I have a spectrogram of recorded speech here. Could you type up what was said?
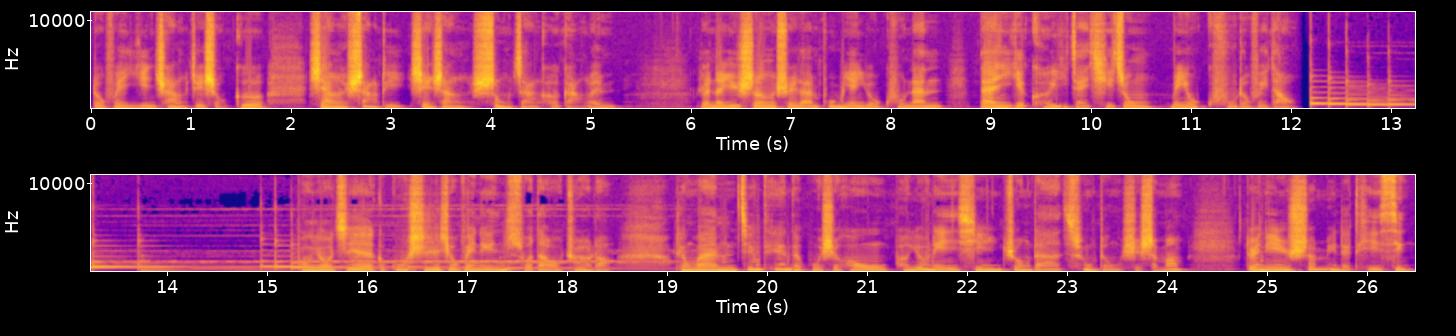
都会吟唱这首歌，向上帝献上颂赞和感恩。人的一生虽然不免有苦难，但也可以在其中没有苦的味道。朋友，这个故事就为您说到这了。听完今天的故事后，朋友您心中的触动是什么？对您生命的提醒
